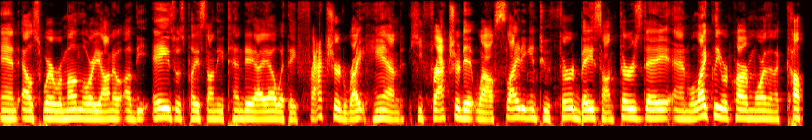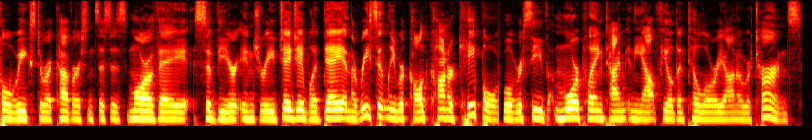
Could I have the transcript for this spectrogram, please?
And elsewhere, Ramon Laureano of the A's was placed on the 10 day IL with a fractured right hand. He fractured it while sliding into third base on Thursday and will likely require more than a couple weeks to recover since this is more of a severe injury. JJ Bleday and the recently recalled Conner Capel will receive more playing time in the outfield until Laureano returns.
